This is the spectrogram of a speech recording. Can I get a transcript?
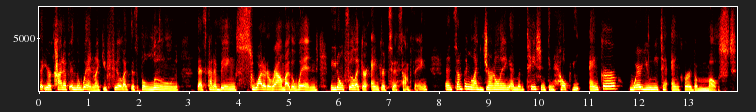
that you're kind of in the wind like you feel like this balloon that's kind of being swatted around by the wind and you don't feel like you're anchored to something and something like journaling and meditation can help you anchor where you need to anchor the most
